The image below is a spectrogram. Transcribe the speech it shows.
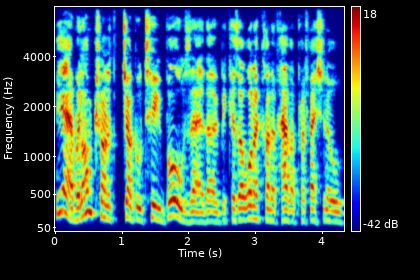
Yeah, well, I'm trying to juggle two balls there, though, because I want to kind of have a professional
